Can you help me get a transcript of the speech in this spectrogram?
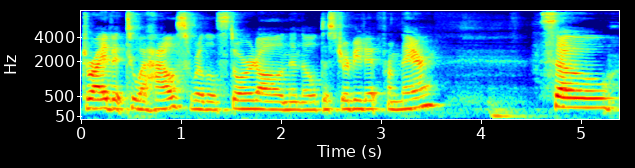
drive it to a house where they'll store it all and then they'll distribute it from there. So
